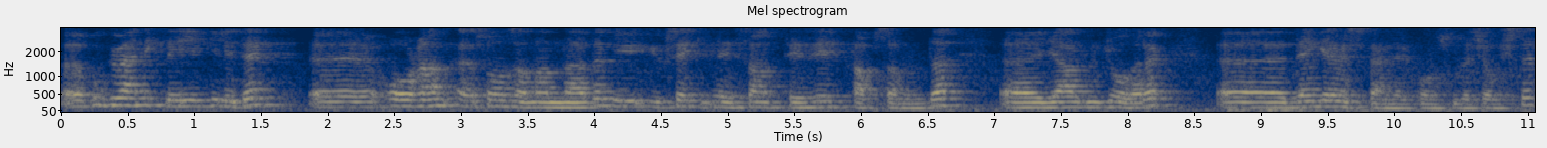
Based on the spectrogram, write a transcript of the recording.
E, Bu güvenlikle ilgili de e, Orhan e, son zamanlarda bir yüksek lisans tezi kapsamında e, yardımcı olarak dengeleme sistemleri konusunda çalıştı.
